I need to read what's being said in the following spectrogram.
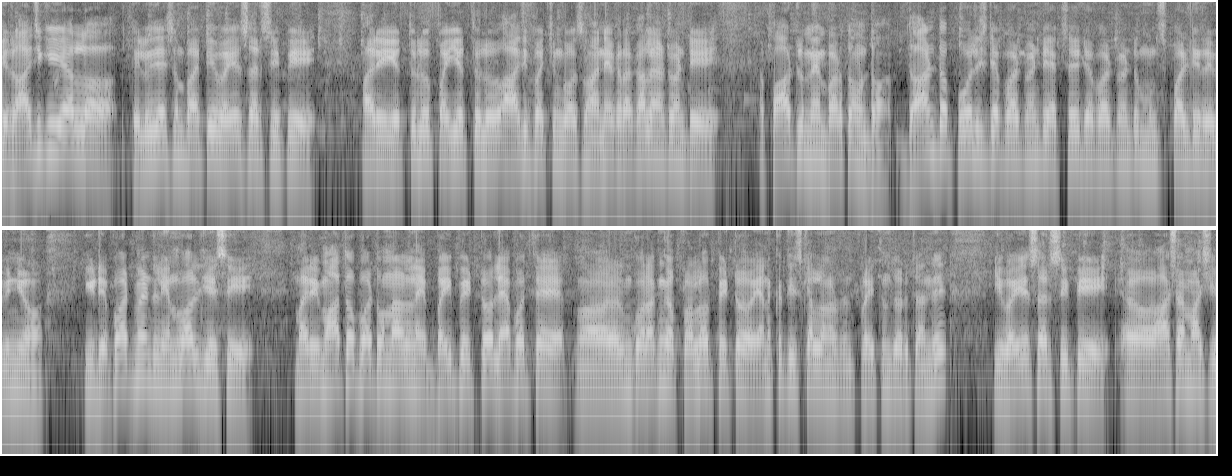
ఈ రాజకీయాల్లో తెలుగుదేశం పార్టీ వైఎస్ఆర్సీపీ మరి ఎత్తులు పై ఎత్తులు ఆధిపత్యం కోసం అనేక రకాలైనటువంటి పాటలు మేము పడుతూ ఉంటాం. దాంట్లో police department excise department municipality revenue ఈ డిపార్ట్మెంట్ని ఇన్వాల్వ్ చేసి మరి మాతో పాటు ఉన్న వాళ్ళని భయపెట్టో లేకపోతే ఇంకో రకంగా ప్రలోభ పెట్టో వెనక్కి తీసుకెళ్ళాలన్నటువంటి ప్రయత్నం జరుగుతుంది. ఈ వైఎస్ఆర్సీపీ ఆషామాషి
